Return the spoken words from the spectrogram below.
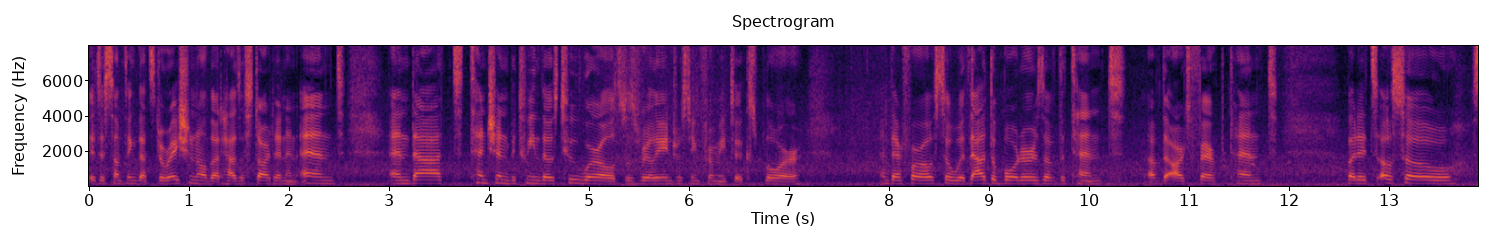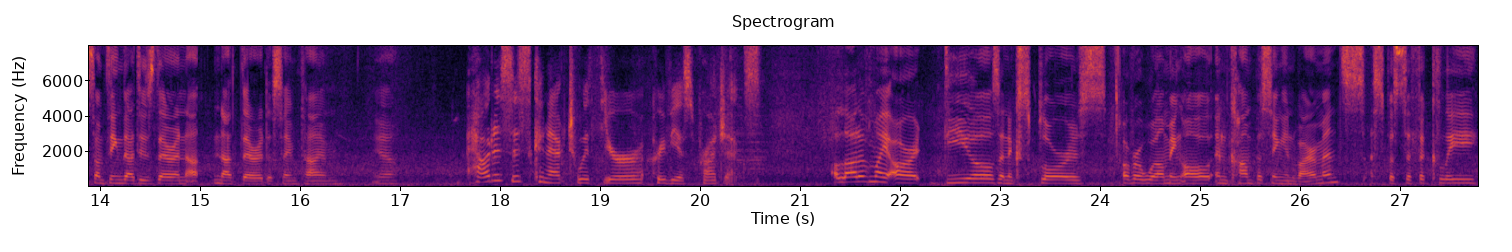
It is something that's durational, that has a start and an end. And that tension between those two worlds was really interesting for me to explore. And therefore, also without the borders of the tent, of the art fair tent. But it's also something that is there and not, there at the same time. Yeah. How does this connect with your previous projects? A lot of my art deals and explores overwhelming, all encompassing environments, specifically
